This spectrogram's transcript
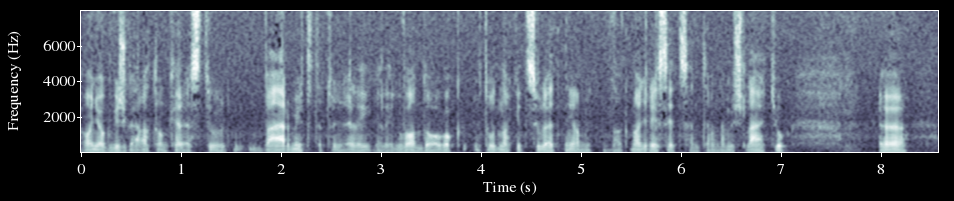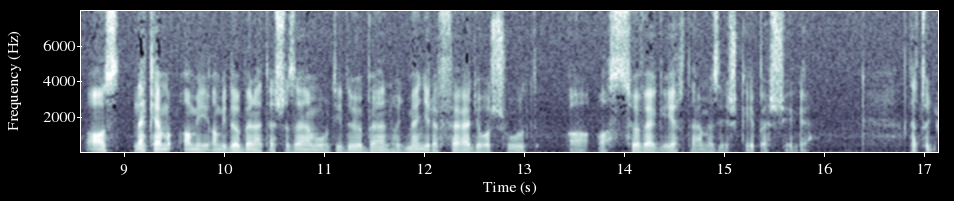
anyagvizsgálaton keresztül bármit, tehát hogy elég, elég vad dolgok tudnak itt születni, amit nagy részét szerintem nem is látjuk. Az nekem, ami, ami döbbenetes az elmúlt időben, hogy mennyire felgyorsult a, a szöveg értelmezés képessége. Tehát, hogy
